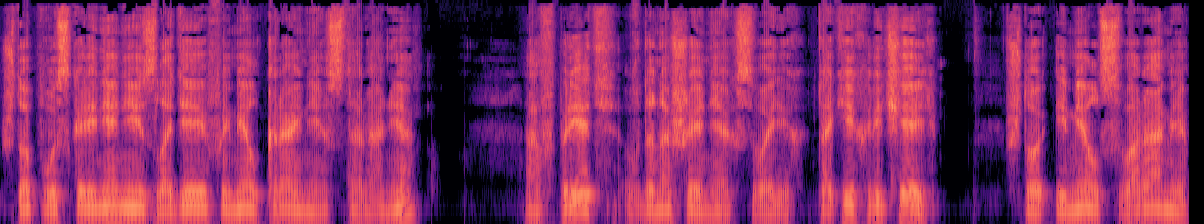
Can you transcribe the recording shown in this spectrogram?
чтоб в искоренении злодеев имел крайнее старание — а впредь в доношениях своих таких речей, что имел с ворами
